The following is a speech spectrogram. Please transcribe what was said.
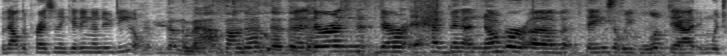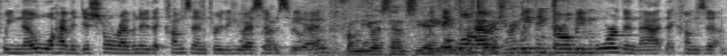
without the president getting a new deal. Have you done the math on that? That- that- There that- there are, there have been a number of things that we've looked at in which we know we'll have additional revenue that comes in through the USMCA. From the USMCA We think into we'll the have, Treasury? we think there will be more than that that comes in.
